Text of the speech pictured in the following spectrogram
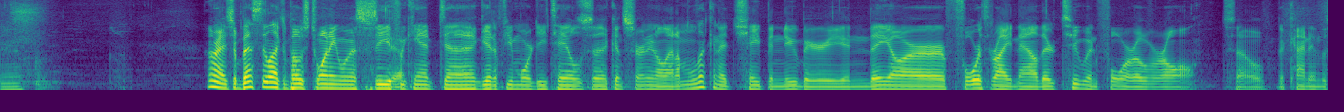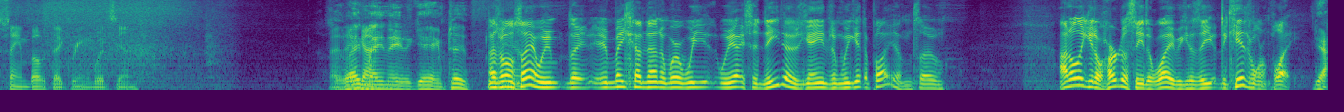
Yeah. All right, so best of luck to Post 20. We'll see if Yeah. we can't uh, get a few more details uh, concerning all that. I'm looking at Chapin Newberry, and they are fourth right now. They're two and four overall, so they're kind of in the same boat that Greenwood's in. So they got- may need a game too. That's what I'm saying. We they, it may come down to where we we actually need those games and we get to play them. So I don't think it'll hurt us either way because the, the kids want to play. Yeah.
